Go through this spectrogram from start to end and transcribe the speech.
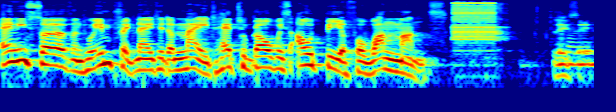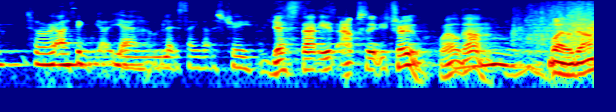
Any servant who impregnated a maid had to go without beer for one month. Lucy. Um, sorry, I think, yeah, let's say that's true. Yes, that is absolutely true. Well done. Well done.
